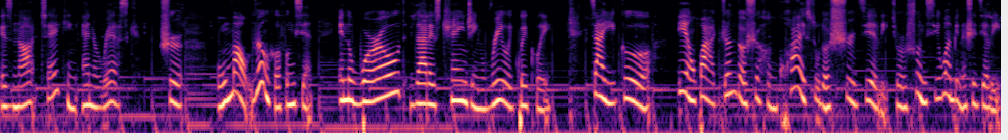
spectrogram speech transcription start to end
？Is not taking any risk 是不冒任何风险。In the world that is changing really quickly，在一个变化真的是很快速的世界里，就是瞬息万变的世界里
